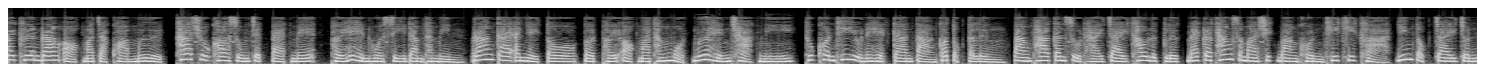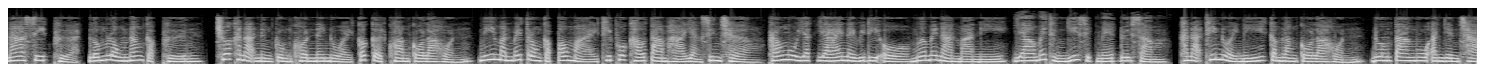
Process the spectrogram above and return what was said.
อยๆ เคลื่อนร่างออกมาจากความมืดข้าชูคอสูง 7-8 เมตร ผยให้เห็นหัวสีดำทมิน ร่างกายอันใหญ่โตเปิดเผยออกมาทั้งหมด เมื่อเห็นฉากนี้ ทุกคนที่อยู่ในเหตุการณ์ต่างก็ตกตะลึง ต่างพากันสูดหายใจเข้าลึกๆ แม้กระทั่งสมาชิกบางคนที่ขี้ขลาด ยิ่งตกใจจนหน้าซีดเผือด ล้มลงนั่งกับพื้น ชั่วขณะหนึ่งกลุ่มคนในหน่วยก็เกิดความโกลาหล นี่มันไม่ตรงกับเป้าหมายที่พวกเขาตามหาอย่างสิ้นเชิง เพราะงูยักษ์ย้ายในวิดีโอเมื่อไม่นานมานี้ ยาวไม่ถึง 20 เมตรด้วยซ้ำขณะที่หน่วยนี้กำลังโกลาหล ดวงตางูอันเย็นชา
